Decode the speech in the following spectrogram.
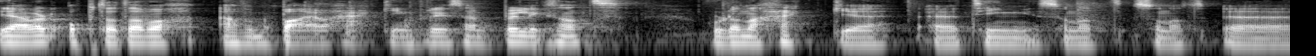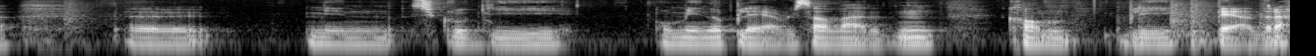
Jeg har vært opptatt av, av biohacking, f.eks. Ikke sant? Hvordan å hacke eh, ting sånn at, sånn at eh, eh, min psykologi og min opplevelse av verden kan bli bedre.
